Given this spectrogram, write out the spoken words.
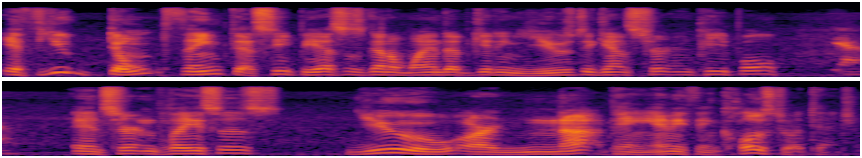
if you don't think that CPS is going to wind up getting used against certain people yeah. in certain places, you are not paying anything close to attention.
